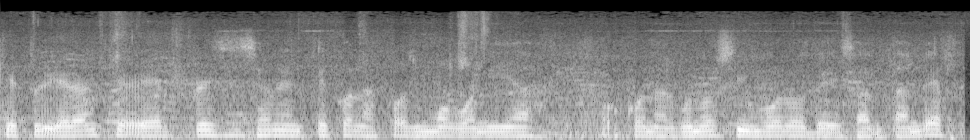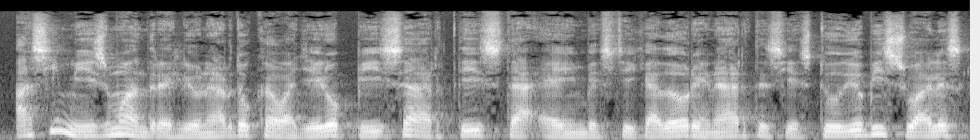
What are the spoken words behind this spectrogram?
que tuvieran que ver precisamente con la cosmogonía o con algunos símbolos de Santander. Asimismo, Andrés Leonardo Caballero Pisa, artista e investigador en artes y estudios visuales,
